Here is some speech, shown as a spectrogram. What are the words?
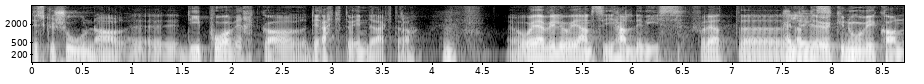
diskusjoner, de påvirker direkte og indirekte. da. Mm. Og jeg vil jo igjen si heldigvis, for uh, dette er jo ikke noe vi kan,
